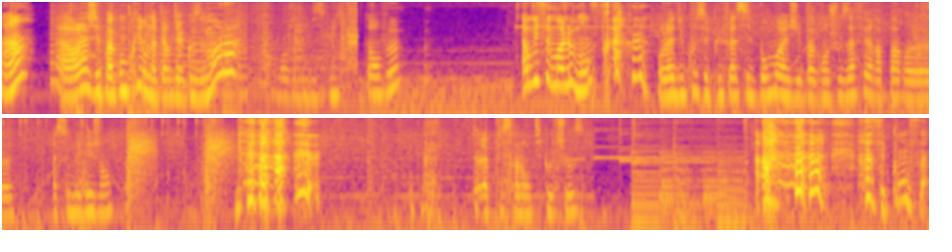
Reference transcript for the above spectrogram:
Hein Alors là, j'ai pas compris, on a perdu à cause de moi, là Manger des biscuits. T'en veux ah oui, c'est moi le monstre Bon là, du coup, c'est plus facile pour moi. J'ai pas grand-chose à faire à part euh, assommer des gens. T'as la plus ralenti qu'autre chose. C'est con ça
